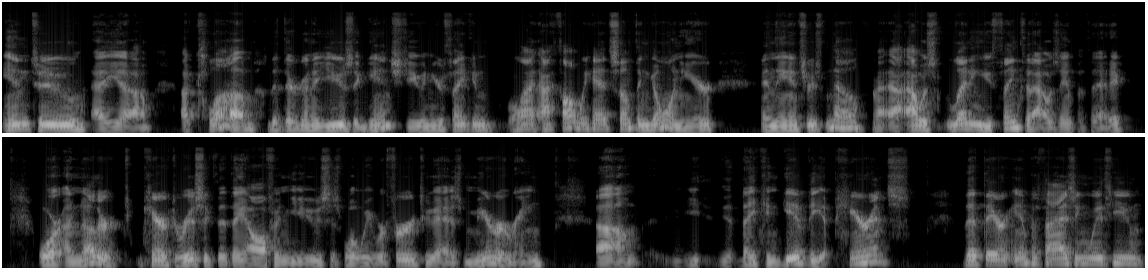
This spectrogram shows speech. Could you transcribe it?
into a uh, a club that they're going to use against you. And you're thinking, Well, I, I thought we had something going here. And the answer is no. I, I was letting you think that I was empathetic or another characteristic that they often use is what we refer to as mirroring. Um, they can give the appearance that they're empathizing with you,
